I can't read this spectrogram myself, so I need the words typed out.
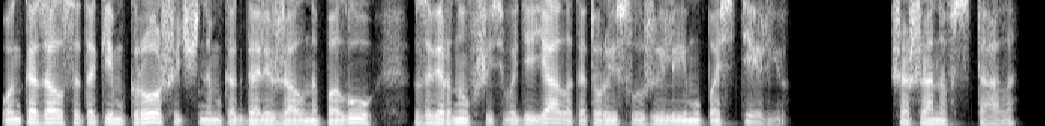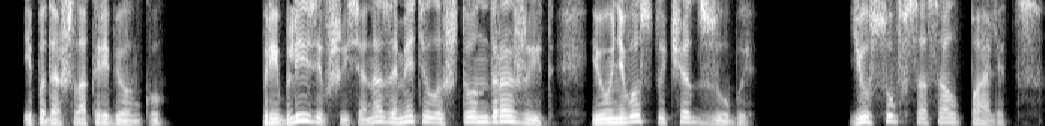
Он казался таким крошечным, когда лежал на полу, завернувшись в одеяло, которые служили ему постелью. Шашана встала и подошла к ребенку. Приблизившись, она заметила, что он дрожит, и у него стучат зубы. Юсуф сосал палец.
